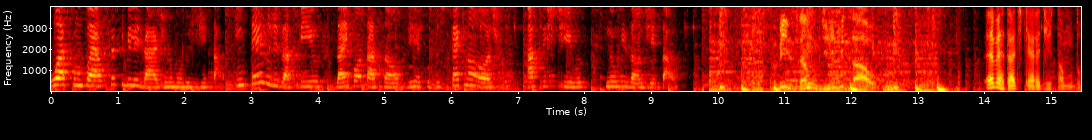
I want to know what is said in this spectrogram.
o assunto é acessibilidade no mundo digital. Entenda os desafios da implantação de recursos tecnológicos assistivos no Visão Digital. Visão Digital. É verdade que a era digital mudou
